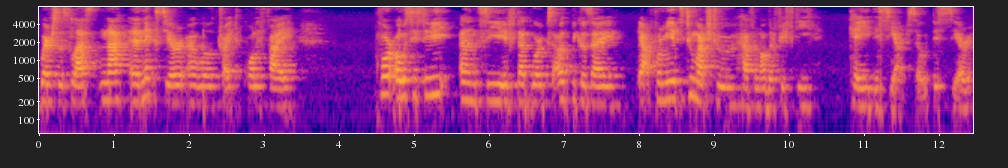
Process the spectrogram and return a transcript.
versus last na- uh, next year, I will try to qualify for OCC and see if that works out because I, yeah, for me it's too much to have another 50 K this year. So this year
